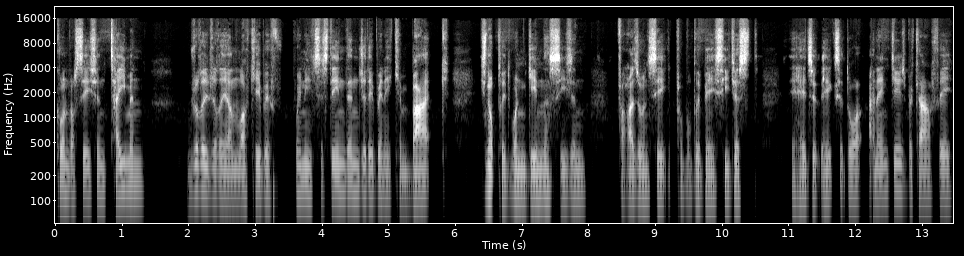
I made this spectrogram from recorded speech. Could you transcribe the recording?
conversation. Timing, really, really unlucky with when he sustained injury, when he came back. He's not played one game this season. For his own sake, probably best he just he heads out the exit door. And then James McCarthy,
